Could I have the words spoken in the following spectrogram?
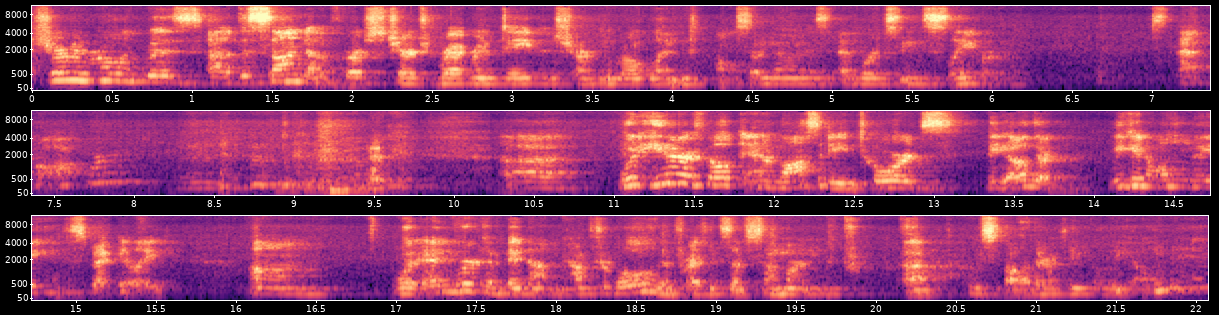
Sherman Rowland was uh, the son of First Church Reverend David Sherman Rowland, also known as Edward C. Slaver. Is that awkward? uh, would either have felt animosity towards the other? We can only speculate. Um, would Edward have been uncomfortable in the presence of someone uh, whose father legally owned him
